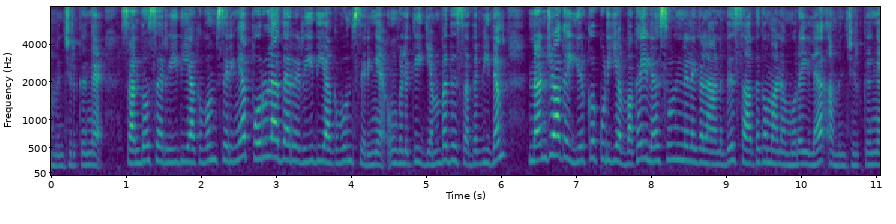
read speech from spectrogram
அமைஞ்சிருக்குங்க. சந்தோஷ ரீதியாகவும் சரிங்க. பொருளாதார ரீதியாகவும் சரிங்க. உங்களுக்கு எண்பது சதவீதம் நன்றாக இருக்கக்கூடிய வகையில் சூழ்நிலைகளானது சாதகமான முறையில் அமைஞ்சிருக்குங்க.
